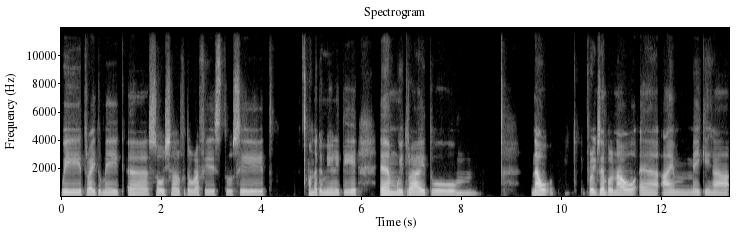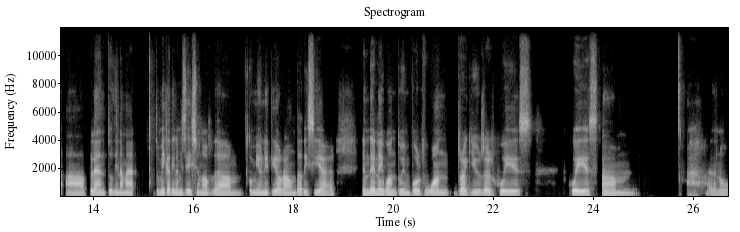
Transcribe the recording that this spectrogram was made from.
we try to make uh, social photographies to see it on the community, and we try to um, now for example, now uh, I'm making a, a plan to to make a dynamization of the um, community around the DCR. And then I want to involve one drug user who is, who is, um, I don't know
